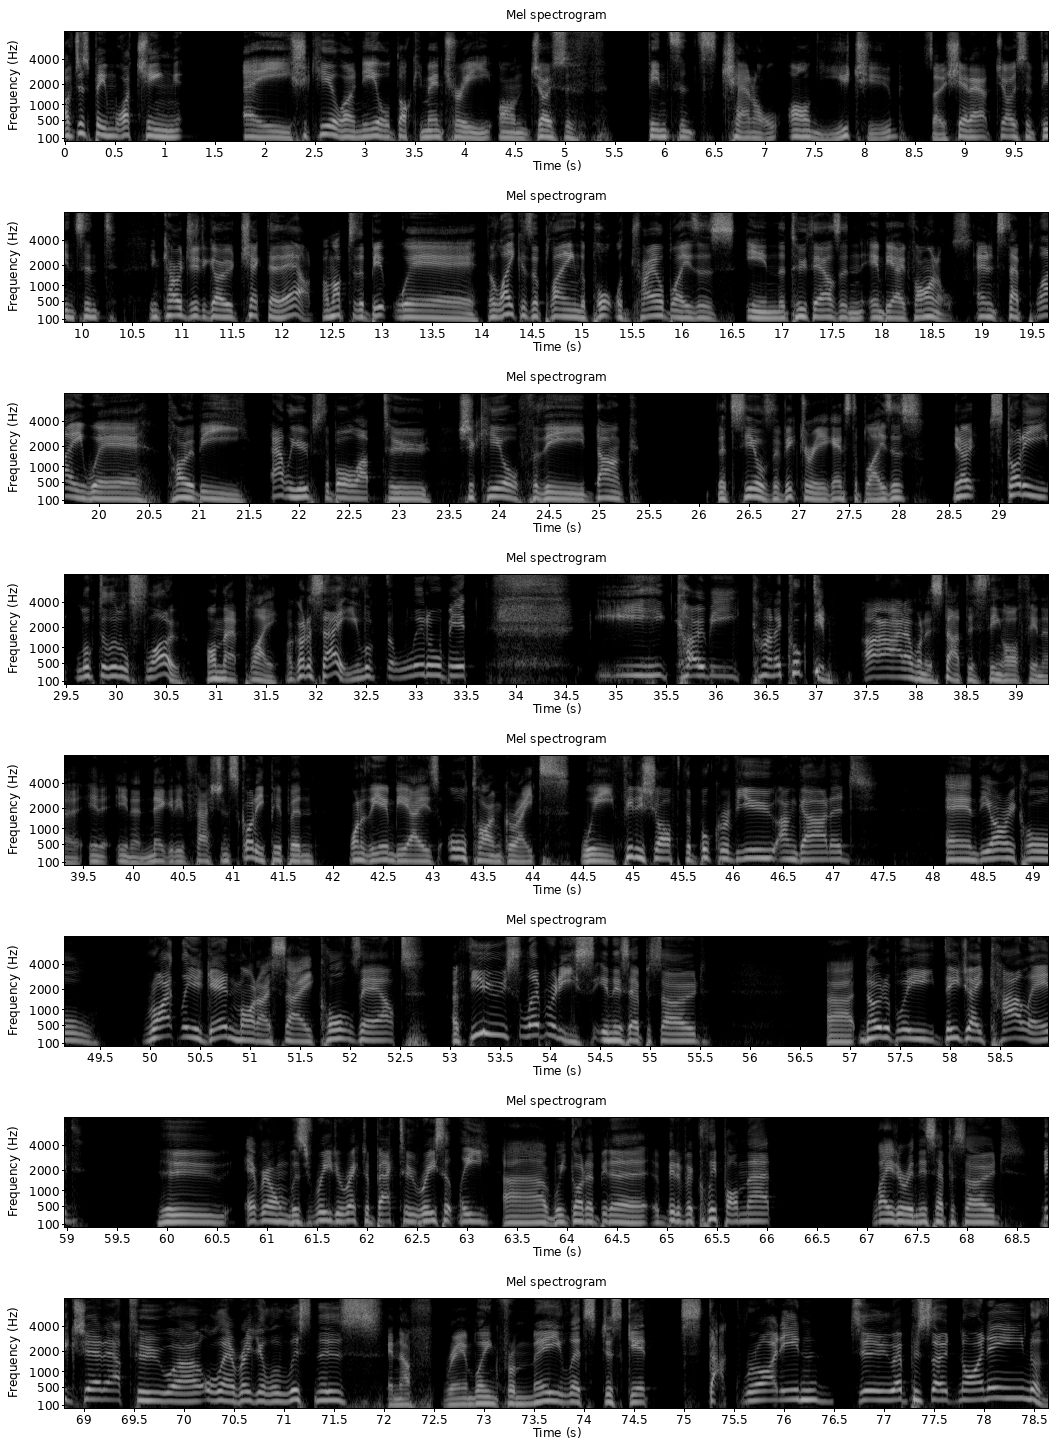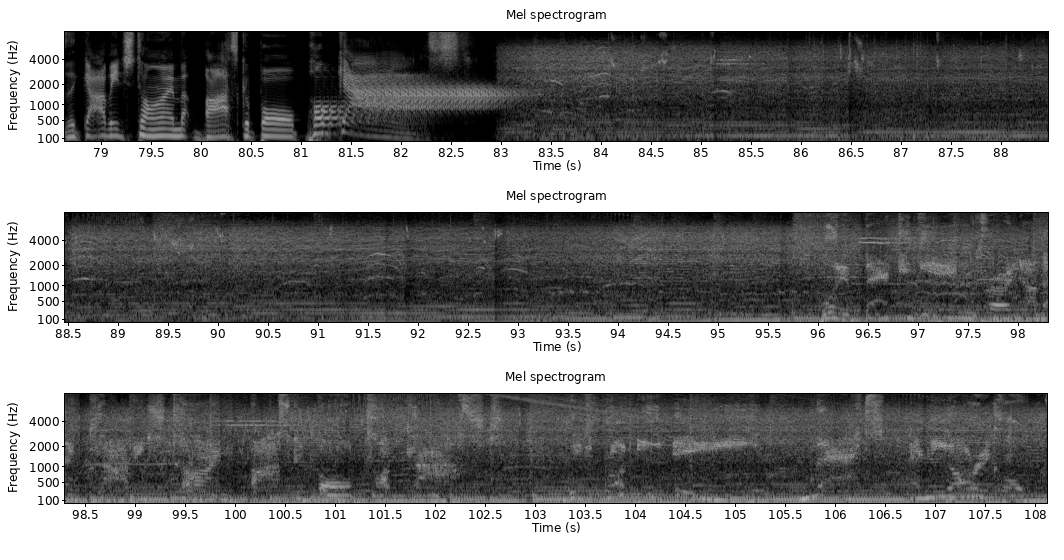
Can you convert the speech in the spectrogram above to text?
I've just been watching a Shaquille O'Neal documentary on Joseph Vincent's channel on YouTube. So shout out Joseph Vincent. Encourage you to go check that out. I'm up to the bit where the Lakers are playing the Portland Trailblazers in the 2000 NBA Finals. And it's that play where Kobe alley oops the ball up to Shaquille for the dunk that seals the victory against the Blazers. You know, Scottie looked a little slow on that play. I got to say, he looked a little bit. He, Kobe kind of cooked him. I don't want to start this thing off in a, in a in a negative fashion. Scottie Pippen, one of the NBA's all-time greats. We finish off the book review unguarded, and the Oracle, rightly again, might I say, calls out a few celebrities in this episode. Uh, notably, DJ Khaled, who everyone was redirected back to recently. Uh, we got a bit of a bit of a clip on that later in this episode. Big shout out to uh, all our regular listeners. Enough rambling from me. Let's just get stuck right into episode 19 of the Garbage Time Basketball Podcast. For another garbage time basketball podcast with Rodney E, Matt, and the Oracle.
